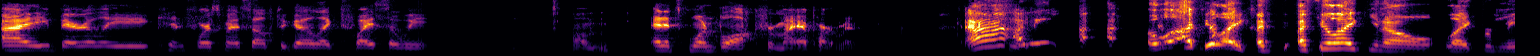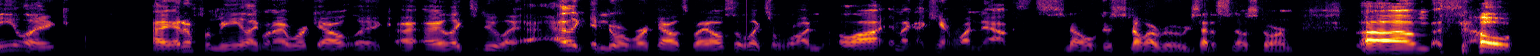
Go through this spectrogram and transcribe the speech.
I barely can force myself to go like twice a week. Um, and it's one block from my apartment. Uh, I mean, I, I, well, I feel like I, I feel like you know, like for me, like I, know for me, like when I work out, like I, I like to do like I, like indoor workouts, but I also like to run a lot, and like I can't run now because it's snow. There's snow everywhere. We just had a snowstorm, um, so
